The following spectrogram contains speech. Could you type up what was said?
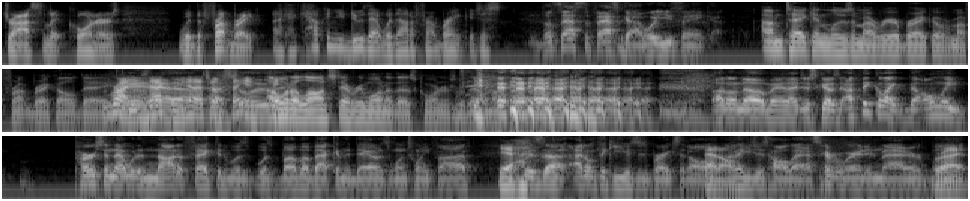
dry slick corners with the front brake. I, how can you do that without a front brake? It just Let's ask the fast guy. What do you think? I'm taking losing my rear brake over my front brake all day. right, Yeah, exactly. Yeah, that's what I'm saying. I would have launched every one of those corners without my front brake. I don't know, man. That just goes. I think like the only person that would have not affected was was Bubba back in the day on his 125. Yeah. because uh, I don't think he used his brakes at all. At all. I think he just hauled ass everywhere. It didn't matter. But, Right.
